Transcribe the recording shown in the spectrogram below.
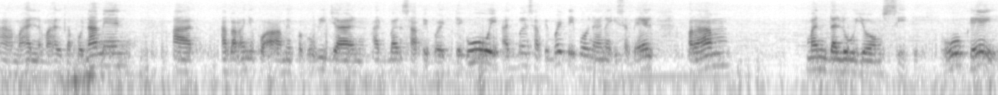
Ah, mahal na mahal ka po namin. At abangan nyo po ang aming pag-uwi dyan. Advance happy birthday. Uy, advance happy birthday po, Nanay Isabel. From Mandaluyong City. Okay.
